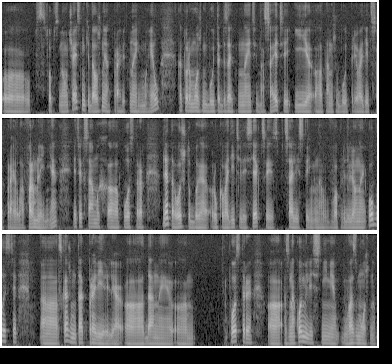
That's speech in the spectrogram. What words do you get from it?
э, собственно, участники должны отправить на e-mail, который можно будет обязательно найти на сайте, и э, там же будет приводиться правила оформления этих самых э, постеров, для того, чтобы руководители секции, специалисты именно в определенной области, э, скажем так, проверили э, данные э, постеры, э, ознакомились с ними, возможно,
